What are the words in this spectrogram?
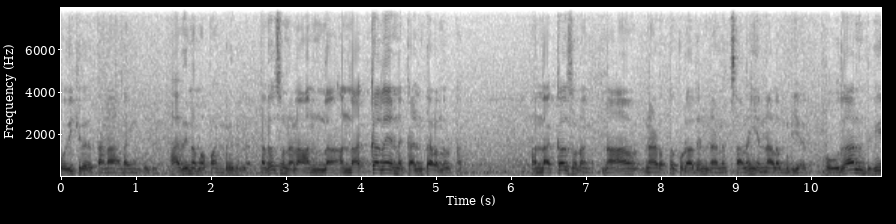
கொதிக்கிறது தானே அடங்கும் போகுது அது நம்ம பண்ணுறதில்ல அதான் சொன்னல அந்த அந்த அக்கா தான் என்னை கண் திறந்து விட்டாங்க. அந்த அக்கா சொன்னாங்க நான் நடத்தக்கூடாதுன்னு நினச்சாலும் என்னால் முடியாது. இப்போ உதாரணத்துக்கு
